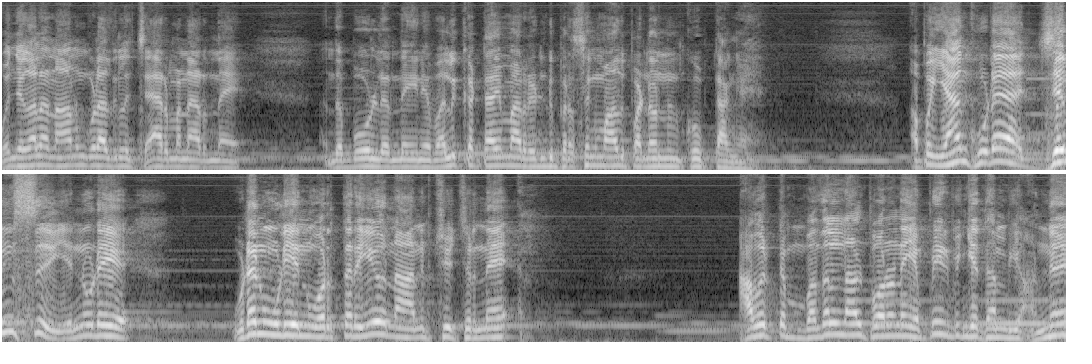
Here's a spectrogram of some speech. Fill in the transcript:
கொஞ்ச காலம் நானும் கூட அதில் சேர்மனாக இருந்தேன். அந்த போர்டில் இருந்தேன். என்னை வலுக்கட்டாயமாக ரெண்டு பிரசங்கமாவது பண்ணணும்னு கூப்பிட்டாங்க. அப்போ என் கூட ஜெம்ஸு என்னுடைய உடன் ஊழியன் ஒருத்தரையும் நான் அனுப்பிச்சு வச்சிருந்தேன். அவர்கிட்ட முதல் நாள் போனோன்னே எப்படி இருப்பீங்க தம்பி? அண்ணே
